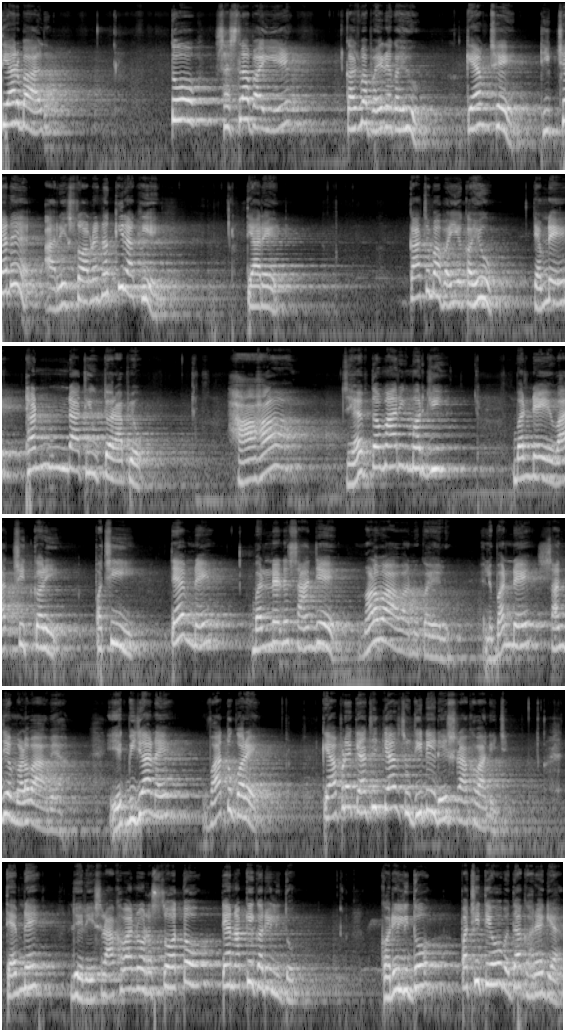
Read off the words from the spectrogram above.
ત્યારબાદ તો સસલાભાઈએ કાચબાભાઈને કહ્યું, કેમ છે? ઠીક છે ને? આ રેસ તો આપણે નક્કી રાખીએ. ત્યારે કાચબાભાઈએ કહ્યું, તેમને ઠંડાથી ઉત્તર આપ્યો. હા હા, જેમ તમારી મરજી. બંને વાતચીત કરી. પછી તેમને બંનેને સાંજે મળવા આવવાનું કહેલું. એટલે બંને સાંજે મળવા આવ્યા. એકબીજાને વાતું કરે. કે આપણે ક્યાંથી ક્યાં સુધીની રેસ રાખવાની છે. તેમને જે રેસ રાખવાનો રસ્તો હતો તે નક્કી કરી લીધો. કરી લીધો, પછી તેઓ બધા ઘરે ગયા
